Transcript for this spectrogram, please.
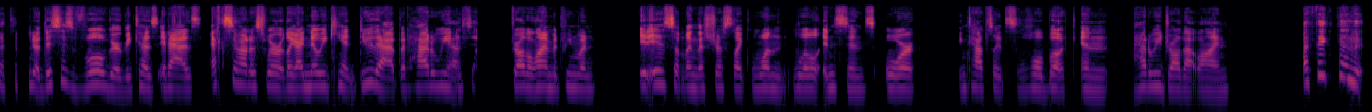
you know, this is vulgar because it has X amount of swear? Like I know we can't do that, but how do we draw the line between when it is something that's just like one little instance or encapsulates the whole book and how do we draw that line? I think that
